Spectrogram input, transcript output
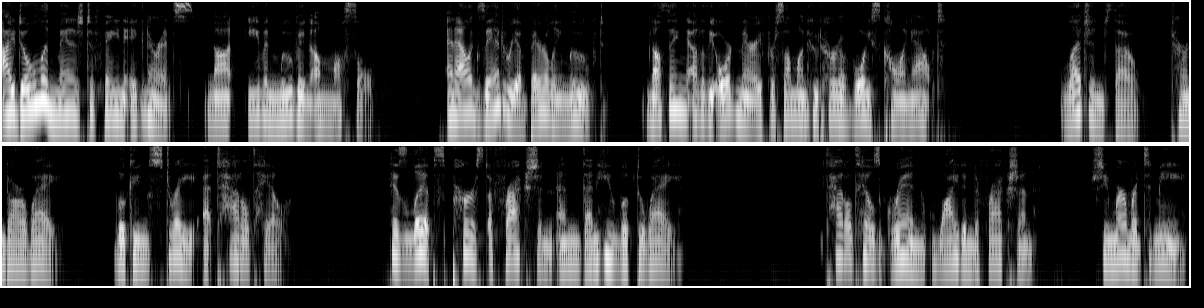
Eidolon managed to feign ignorance, not even moving a muscle, and Alexandria barely moved, nothing out of the ordinary for someone who'd heard a voice calling out. Legend, though, turned our way, looking straight at Tattletale. His lips pursed a fraction, and then he looked away. Tattletale's grin widened a fraction. She murmured to me,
